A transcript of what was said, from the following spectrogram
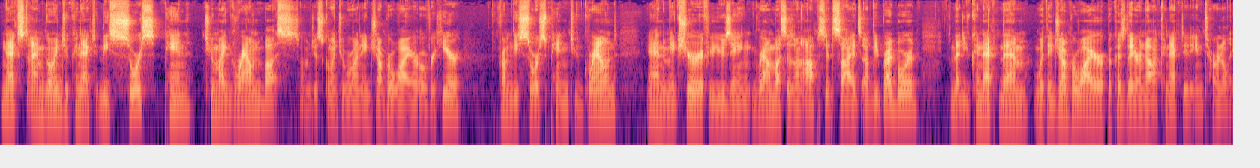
Next, I'm going to connect the source pin to my ground bus. So I'm just going to run a jumper wire over here from the source pin to ground and make sure if you're using ground buses on opposite sides of the breadboard that you connect them with a jumper wire because they are not connected internally.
